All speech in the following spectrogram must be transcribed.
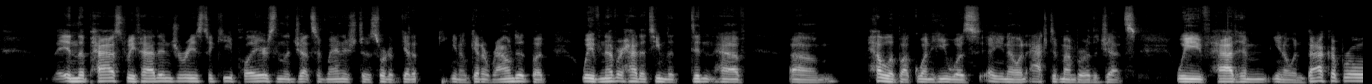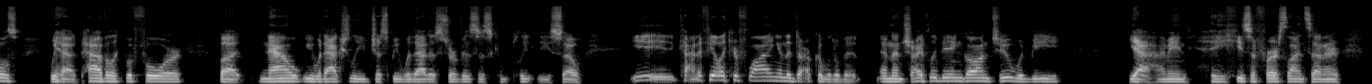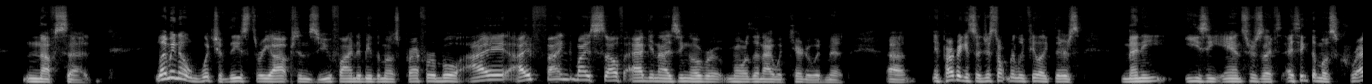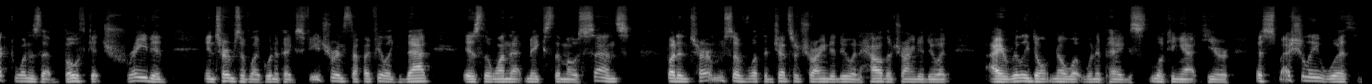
in the past we've had injuries to key players and the Jets have managed to sort of get you know, get around it, but we've never had a team that didn't have um Hellebuyck when he was, uh, you know, an active member of the Jets. We've had him, you know, in backup roles. We had Pavelec before, but now we would actually just be without his services completely. So you kind of feel like you're flying in the dark a little bit. And then Scheifele being gone too would be, yeah, I mean, he, he's a first line center. Enough said. Let me know which of these three options you find to be the most preferable. I I find myself agonizing over it more than I would care to admit. Uh, in part because I just don't really feel like there's many easy answers. I, I think the most correct one is that both get traded in terms of like Winnipeg's future and stuff. I feel like that is the one that makes the most sense. But in terms of what the Jets are trying to do and how they're trying to do it, I really don't know what Winnipeg's looking at here, especially with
